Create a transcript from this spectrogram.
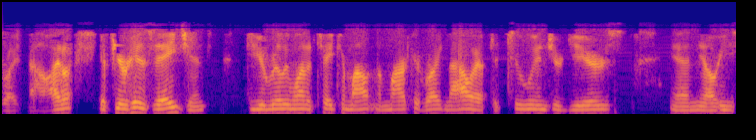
right now I don't if you're his agent do you really want to take him out in the market right now after two injured years? And you know he's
